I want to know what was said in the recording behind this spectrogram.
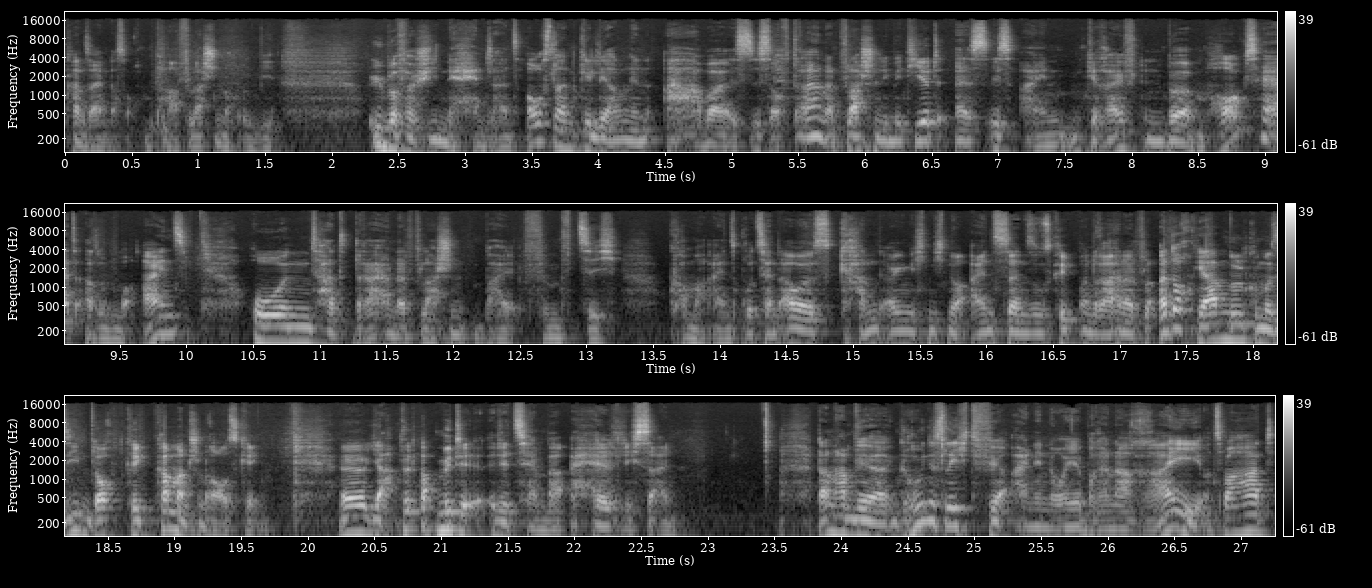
kann sein, dass auch ein paar Flaschen noch irgendwie über verschiedene Händler ins Ausland gelangen, aber es ist auf 300 Flaschen limitiert. Es ist ein gereift in Bourbon Hawkshead, also Nummer 1, und hat 300 Flaschen bei 50,1% Aber es kann eigentlich nicht nur 1 sein, sonst kriegt man 300 Flaschen. Ah, doch, ja, 0,7, doch, kriegt, kann man schon rauskriegen. Äh, ja, wird ab Mitte Dezember erhältlich sein. Dann haben wir grünes Licht für eine neue Brennerei. Und zwar hat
